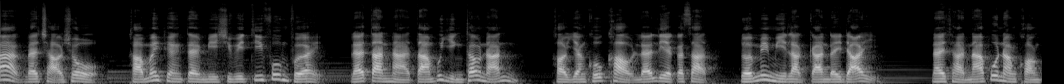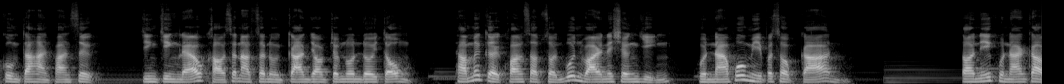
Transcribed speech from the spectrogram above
มากและเฉาโชว์ เขาไม่เพียงแต่มีชีวิตที่ฟุ่มเฟือย และตันหาตามผู้หญิงเท่านั้น เขายังคุกเข่าและเลียกษัตริย์ โดยไม่มีหลักการใด ๆ ในฐานะผู้นำของกลุ่มทหารผ่านศึก จริงๆ แล้วเขาสนับสนุนการยอมจำนนโดยตรงทำให้เกิดความสับสนวุ่นวายในเชิงหญิงคุณนางผู้มีประสบการณ์ ตอนนี้คุณนางเก่า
